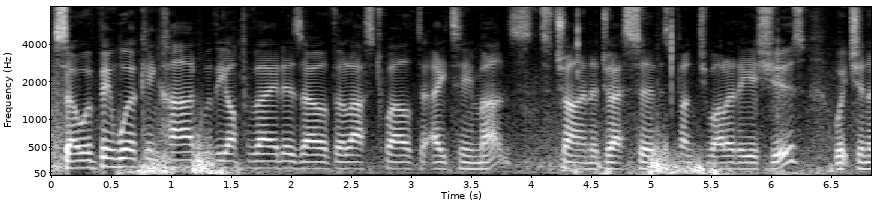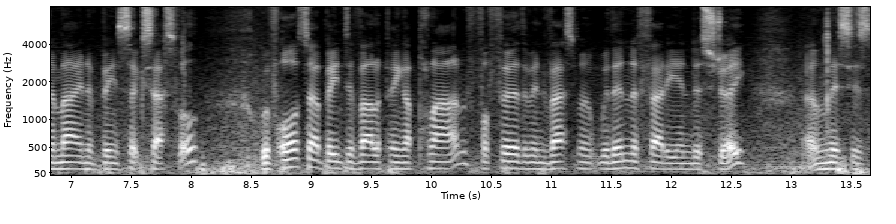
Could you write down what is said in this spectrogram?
So we've been working hard with the operators over the last 12 to 18 months to try and address service punctuality issues, which in the main have been successful. We've also been developing a plan for further investment within the ferry industry, and this is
